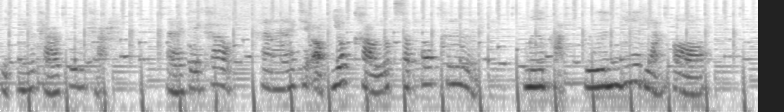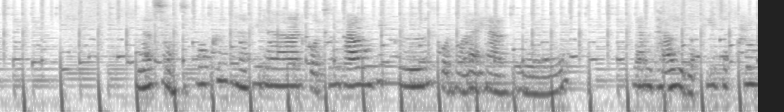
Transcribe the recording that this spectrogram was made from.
จิบนิ้วเท้าขึ้นค่ะ หายใจเข้า หายใจออกยกเข่ายกสะโพกขึ้น มือผลักพื้นยืดหลังออก แล้วส่งสะโพกขึ้นมาที่ด้าน กดส้นเท้าลงที่พื้น กดหัวไหล่ห่างหูย่ำเท้าอยู่กับที่สักครู่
